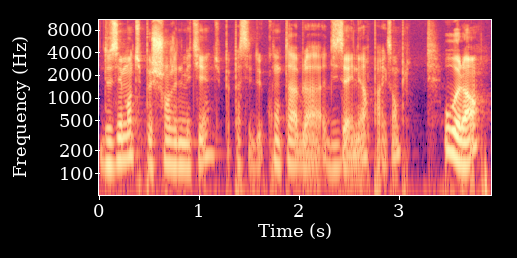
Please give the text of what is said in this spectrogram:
Deuxièmement, tu peux changer de métier. Tu peux passer de comptable à designer, par exemple. Ou alors,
